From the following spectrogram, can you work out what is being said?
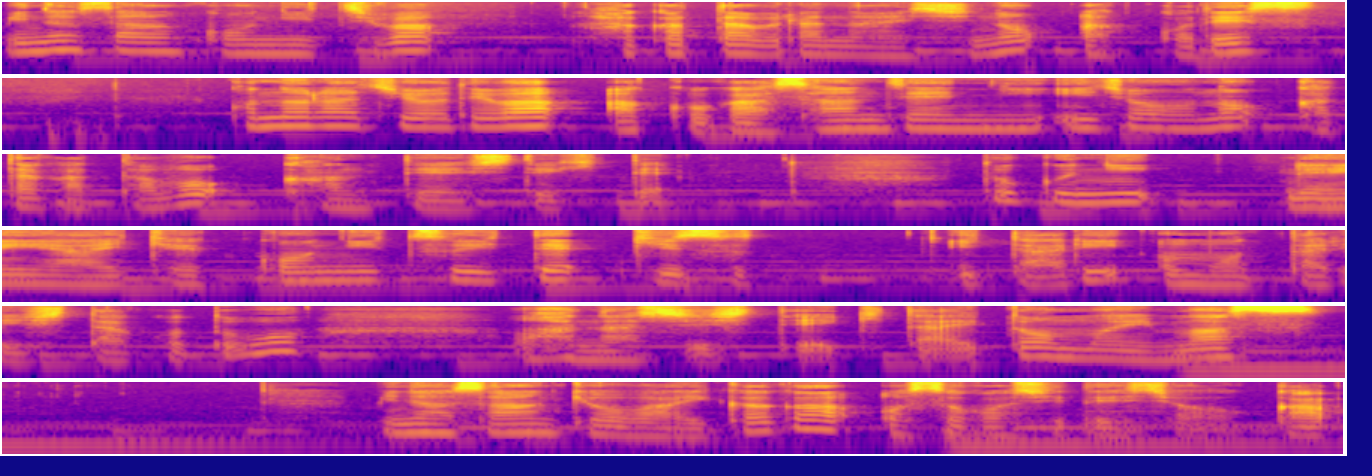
皆さんこんにちは。博多占い師のアッコです。このラジオではアッコが3000人以上の方々を鑑定してきて特に恋愛結婚について気づいたり思ったりしたことをお話ししていきたいと思います。皆さん今日はいかがお過ごしでしょうか？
